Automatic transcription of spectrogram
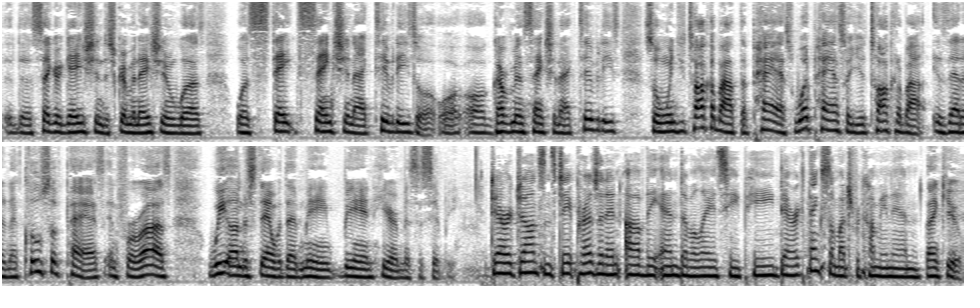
the segregation, discrimination was, was state sanctioned activities or, or, or government sanctioned activities? So, when you talk about the past, what past are you talking about? Is that an inclusive past? And for us, we understand what that means being here in Mississippi. Derrick Johnson, State President of the NAACP. Derrick, thanks so much for coming in. Thank you.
